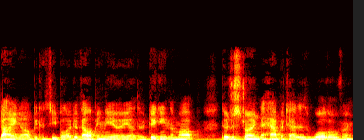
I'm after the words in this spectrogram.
dying out because people are developing the area, they're digging them up, they're destroying the habitat as world over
